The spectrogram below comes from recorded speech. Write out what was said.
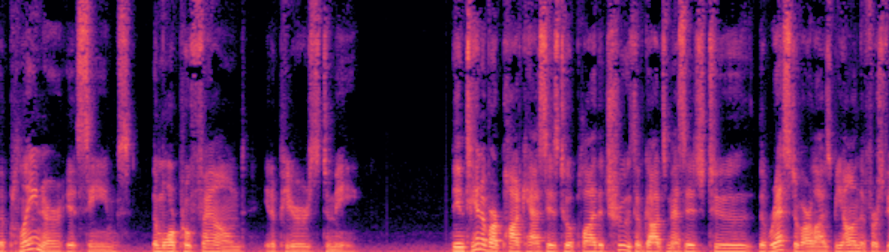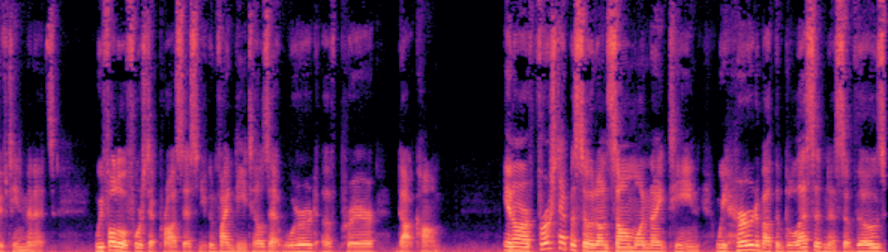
The plainer it seems, the more profound it appears to me. The intent of our podcast is to apply the truth of God's message to the rest of our lives beyond the first 15 minutes. We follow a four step process. You can find details at wordofprayer.com. In our first episode on Psalm 119, we heard about the blessedness of those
